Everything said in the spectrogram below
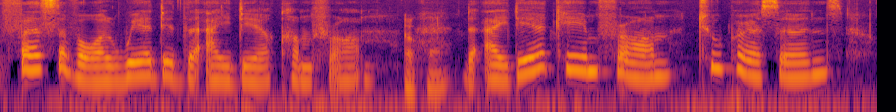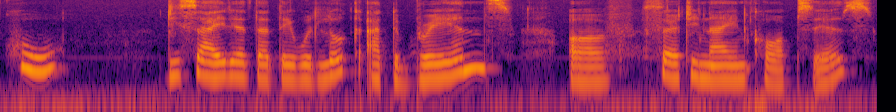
first of all, where did the idea come from? Okay, the idea came from two persons who decided that they would look at the brains of 39 corpses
